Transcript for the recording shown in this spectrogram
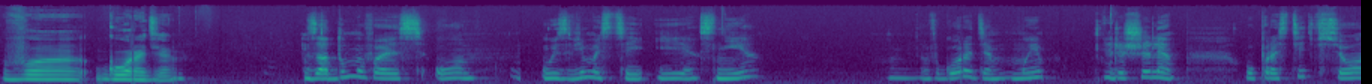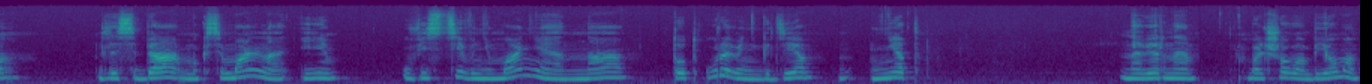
в городе. Задумываясь о уязвимости и сне в городе, мы решили упростить все для себя максимально и увести внимание на тот уровень, где нет, наверное, большого объема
